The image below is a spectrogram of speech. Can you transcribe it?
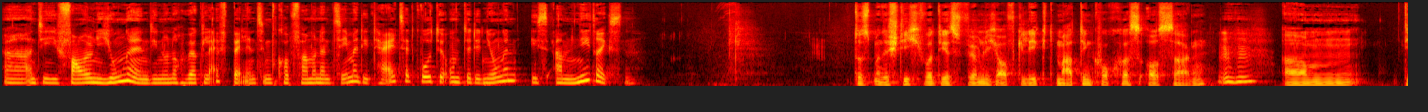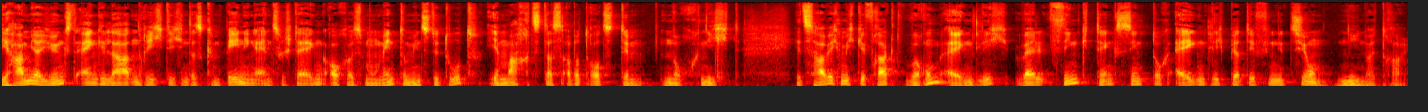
äh, an die faulen Jungen, die nur noch Work-Life-Balance im Kopf haben. Und dann sehen wir, die Teilzeitquote unter den Jungen ist am niedrigsten. Du hast mir das Stichwort jetzt förmlich aufgelegt, Martin Kochers Aussagen. Mhm. Ähm, die haben ja jüngst eingeladen, richtig in das Campaigning einzusteigen, auch als Momentum-Institut. Ihr macht das aber trotzdem noch nicht. Jetzt habe ich mich gefragt, warum eigentlich? Weil Thinktanks sind doch eigentlich per Definition nie neutral.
